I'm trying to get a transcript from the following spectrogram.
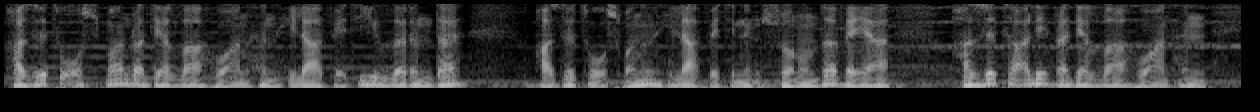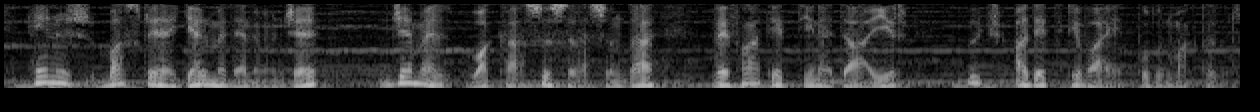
Hazreti Osman radıyallahu anh'ın hilafeti yıllarında Hazreti Osman'ın hilafetinin sonunda veya Hazreti Ali radıyallahu anh'ın henüz Basra'ya gelmeden önce Cemel vakası sırasında vefat ettiğine dair üç adet rivayet bulunmaktadır.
